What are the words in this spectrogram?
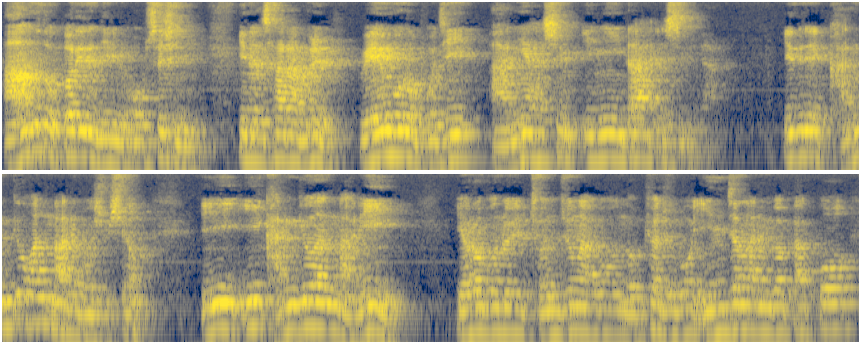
아무도 꺼리는 일이 없으시니 이는 사람을 외모로 보지 아니하심이니이다 했습니다. 이들의 간교한 말을 보십시오. 이, 이 간교한 말이 여러분을 존중하고 높여주고 인정하는 것 같고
